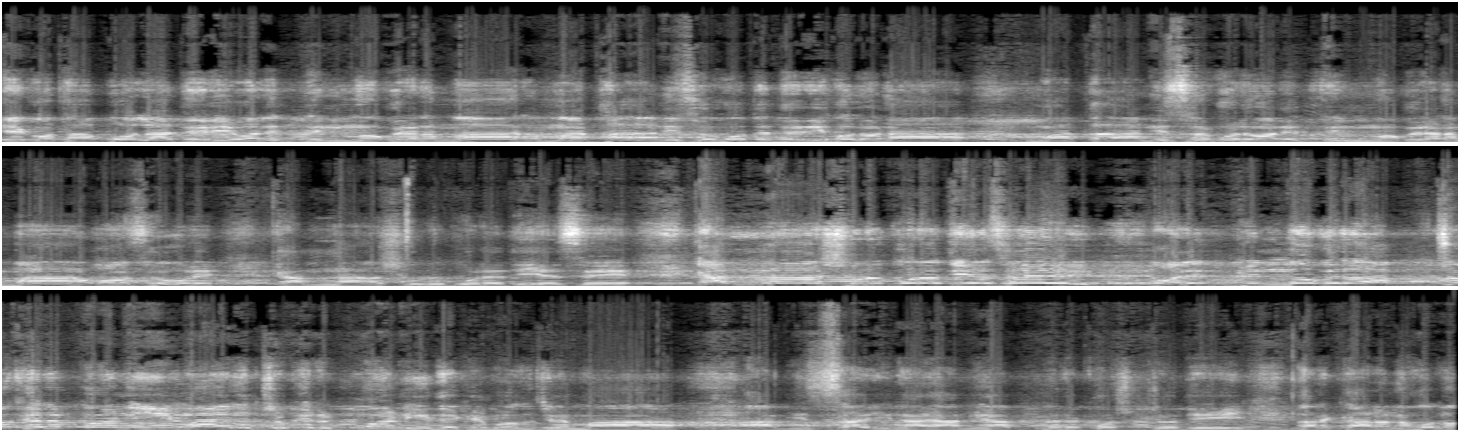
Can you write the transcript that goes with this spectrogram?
এ কথা বলা দেরি, অনেক দিন মগরানা মার মাথা নিচু হতে দেরি হলো না। মাথা নিচু করে অনেক দিন মগরানা মা অঝরে কান্না শুরু করে দিয়েছে। কান্না শুরু করে দিয়েছে। দিন মগের চোখের পানি, মায়ের চোখের পানি দেখে বলছে, মা, আমি চাই না, আমি আপনার কষ্ট দিই। তার কারণ হলো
